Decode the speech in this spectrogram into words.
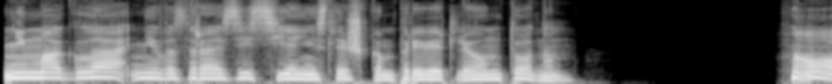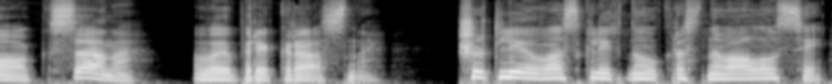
Не могла не возразить я не слишком приветливым тоном. «О, Ксана, вы прекрасны!» Шутливо воскликнул красноволосый,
